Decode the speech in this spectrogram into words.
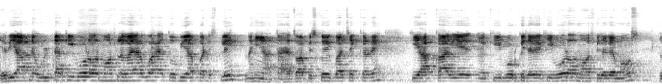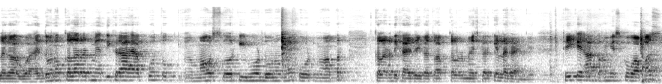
यदि आपने उल्टा कीबोर्ड और माउस लगाया हुआ है तो भी आपका डिस्प्ले नहीं आता है। तो आप इसको एक बार चेक कर रहे हैं कि आपका ये कीबोर्ड की जगह कीबोर्ड और माउस की जगह माउस लगा हुआ है। दोनों कलर में दिख रहा है आपको तो माउस और कीबोर्ड दोनों में पोर्ट में वहाँ पर कलर दिखाई देगा। तो आप कलर मैच करके लगाएँगे। ठीक है, अब हम इसको वापस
